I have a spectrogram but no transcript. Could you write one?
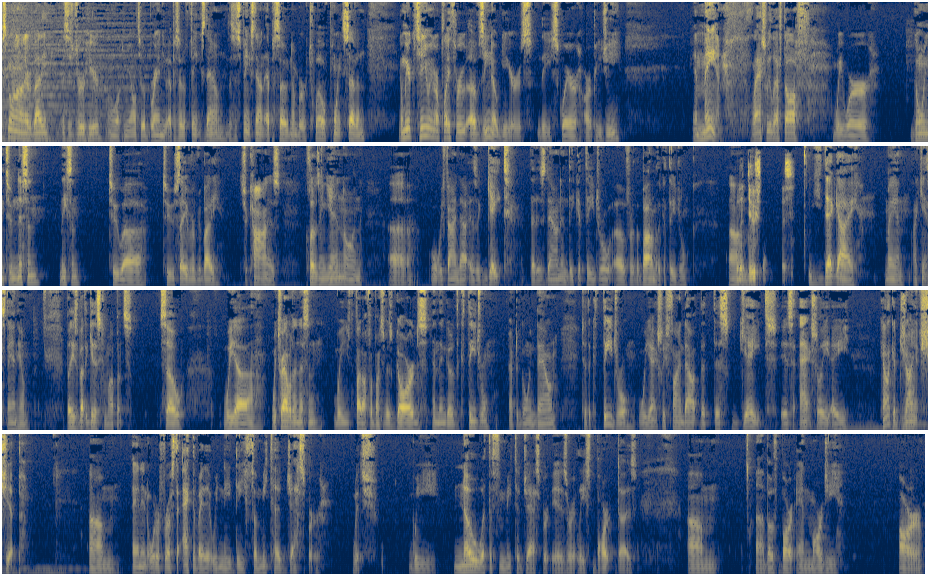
What's going on, everybody? This is Drew here, and welcome you all to a brand new episode of Phoenix Down. This is Phoenix Down episode number 12.7, and we are continuing our playthrough of Xenogears, the Square RPG. And man, last we left off, we were going to Nisan, Nisan, to uh, to save everybody. Shakan is closing in on uh, what we find out is a gate that is down in the cathedral of, or the bottom of the cathedral. Um, what a douche that is. That guy, man, I can't stand him. But he's about to get his comeuppance. So we uh we travel to Nisan. We fight off a bunch of his guards and then go to the cathedral. After going down to the cathedral, we actually find out that this gate is actually a kind of like a giant ship. Um, and in order for us to activate it, we need the Famita Jasper, which we know what the Famita Jasper is, or at least Bart does. Um, uh, both Bart and Margie are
